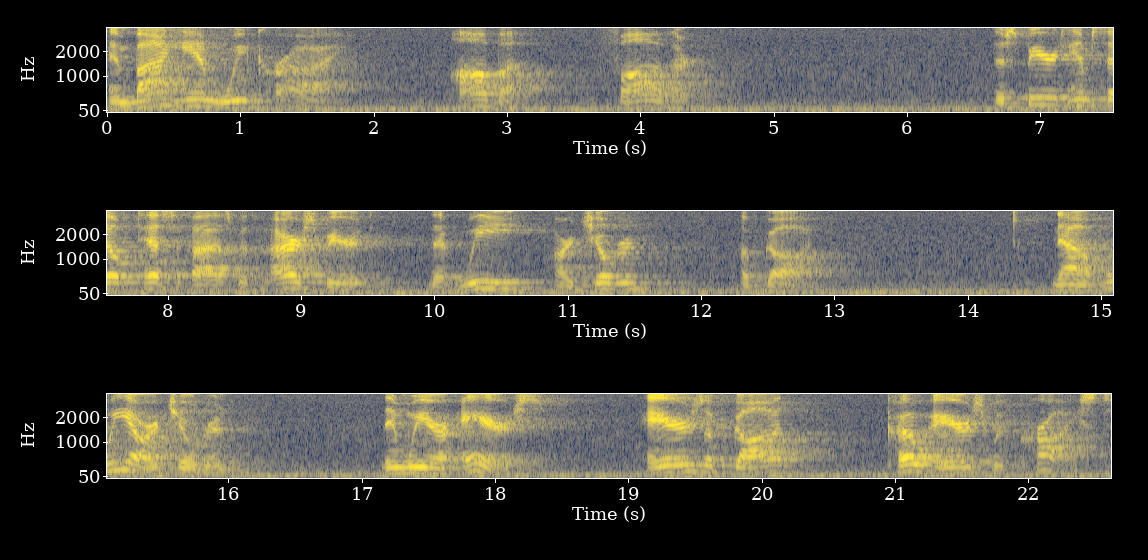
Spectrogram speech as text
And by him we cry, Abba, Father. the Spirit Himself testifies with our spirit that we are children of God. Now, if we are children, then we are heirs, heirs of God, co heirs with Christ,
